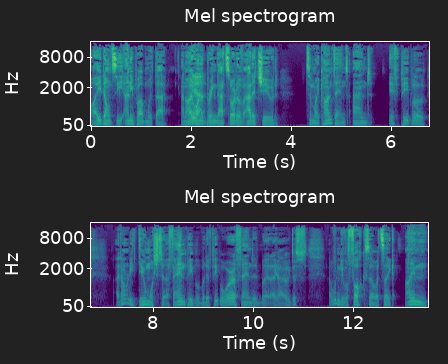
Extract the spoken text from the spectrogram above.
I don't see any problem with that. And I Yeah. want to bring that sort of attitude to my content. And if people I don't really do much to offend people, but if people were offended, but like I would just I wouldn't give a fuck. So it's like I'm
